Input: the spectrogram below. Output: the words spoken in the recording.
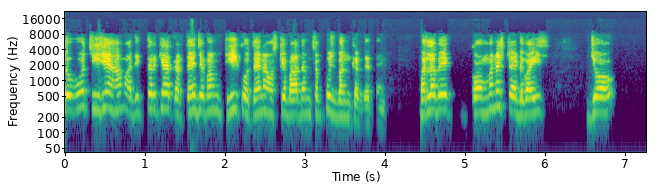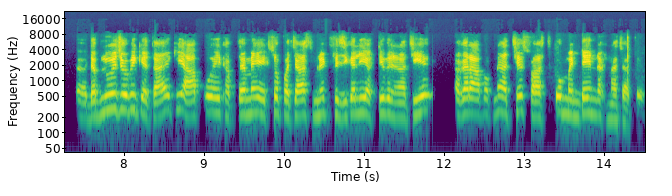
तो वो चीज़ें हम अधिकतर क्या करते हैं, जब हम ठीक होते हैं ना, उसके बाद हम सब कुछ बंद कर देते हैं। मतलब एक कॉमनेस्ट एडवाइस जो डब्ल्यूएचओ भी कहता है कि आपको एक हफ़्ते में 150 मिनट फिजिकली एक्टिव रहना चाहिए अगर आप अपने अच्छे स्वास्थ्य को मेंटेन रखना चाहते हो।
